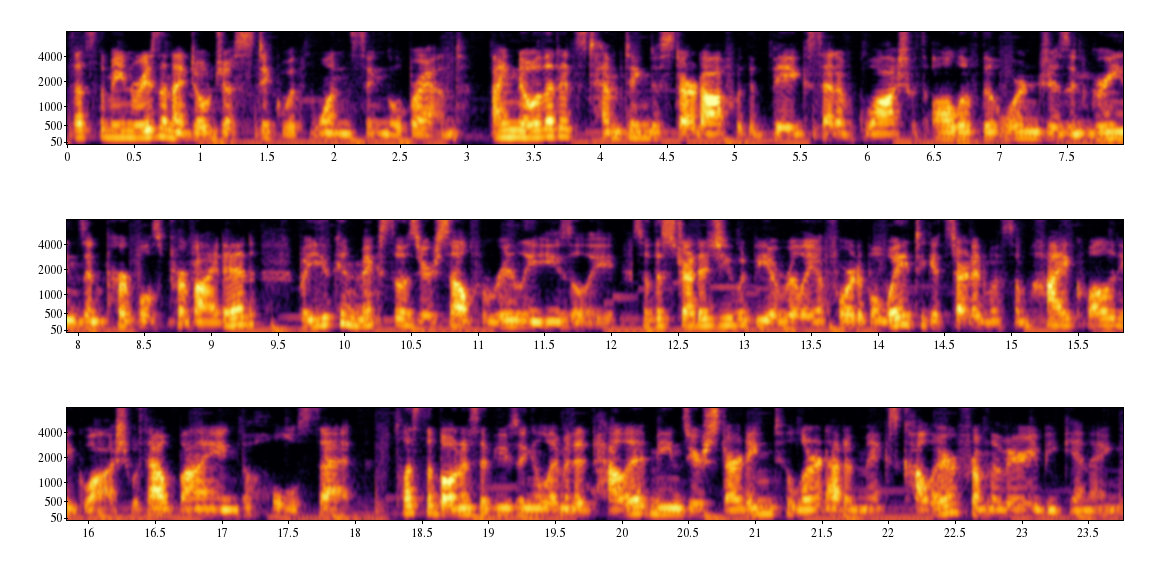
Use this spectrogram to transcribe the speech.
That's the main reason I don't just stick with one single brand. I know that it's tempting to start off with a big set of gouache with all of the oranges and greens and purples provided, but you can mix those yourself really easily. So the strategy would be a really affordable way to get started with some high quality gouache without buying the whole set. Plus the bonus of using a limited palette means you're starting to learn how to mix color from the very beginning.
